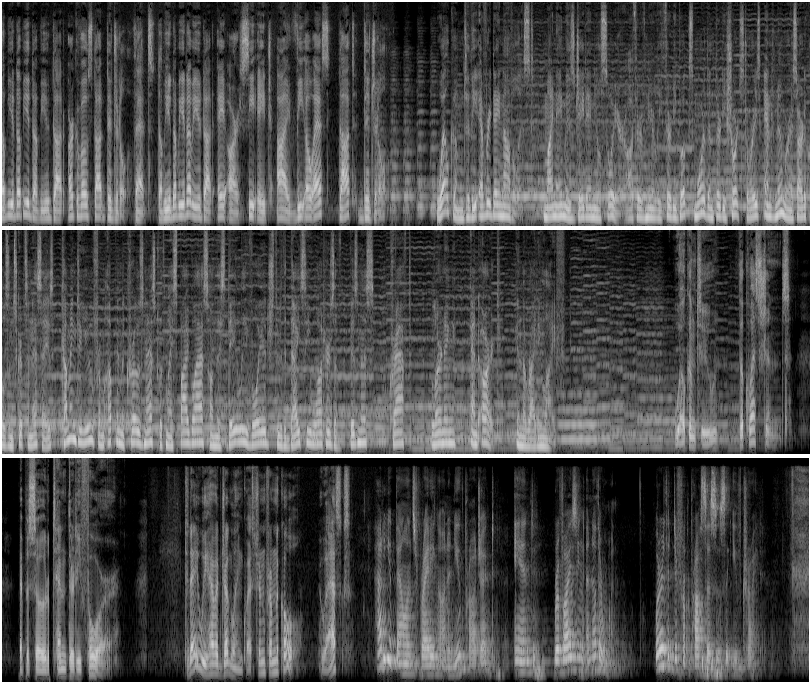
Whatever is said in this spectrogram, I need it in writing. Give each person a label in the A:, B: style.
A: www.archivos.digital. That's www.archivos.digital. Welcome to The Everyday Novelist. My name is J. Daniel Sawyer, author of nearly 30 books, more than 30 short stories, and numerous articles and scripts and essays, coming to you from up in the crow's nest with my spyglass on this daily voyage through the dicey waters of business, craft, learning, and art in the writing life.
B: Welcome to The Questions, episode 1034.
A: Today we have a juggling question from Nichole, who asks
C: How do you balance writing on a new project and revising another one? What are the different processes that you've tried?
